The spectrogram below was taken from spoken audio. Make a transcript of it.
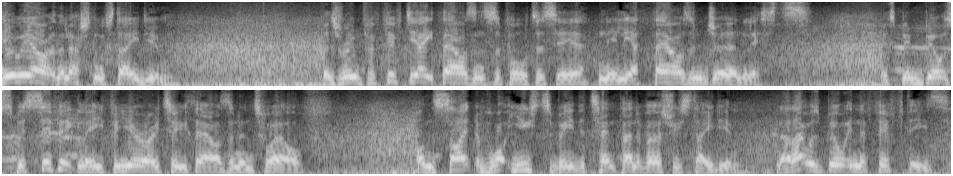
here we are at the National Stadium. There's room for 58,000 supporters here, nearly a thousand journalists. It's been built specifically for Euro 2012 on the site of what used to be the 10th anniversary stadium. Now that was built in the 50s.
